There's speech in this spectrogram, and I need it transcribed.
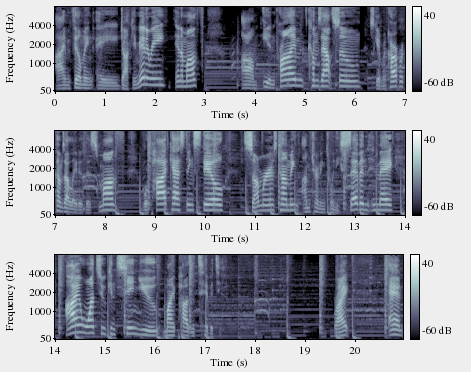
I'm filming a documentary in a month. Um, Eden Prime comes out soon. Skipper Carper comes out later this month. We're podcasting still. Summer is coming. I'm turning 27 in May. I want to continue my positivity. Right? And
